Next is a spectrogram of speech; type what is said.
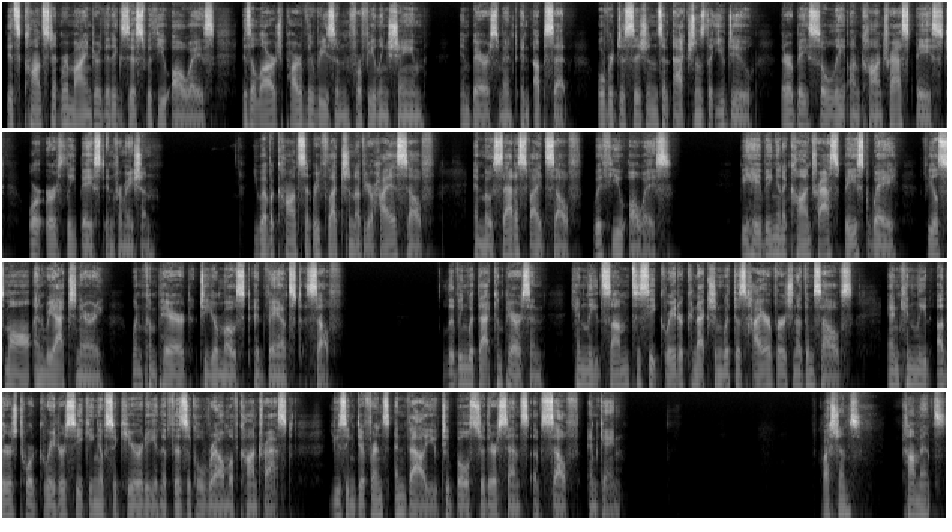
This constant reminder that exists with you always is a large part of the reason for feeling shame, embarrassment, and upset over decisions and actions that you do that are based solely on contrast based or earthly based information. You have a constant reflection of your highest self and most satisfied self with you always. Behaving in a contrast based way feels small and reactionary when compared to your most advanced self. Living with that comparison can lead some to seek greater connection with this higher version of themselves and can lead others toward greater seeking of security in the physical realm of contrast, using difference and value to bolster their sense of self and gain. Questions? Comments?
